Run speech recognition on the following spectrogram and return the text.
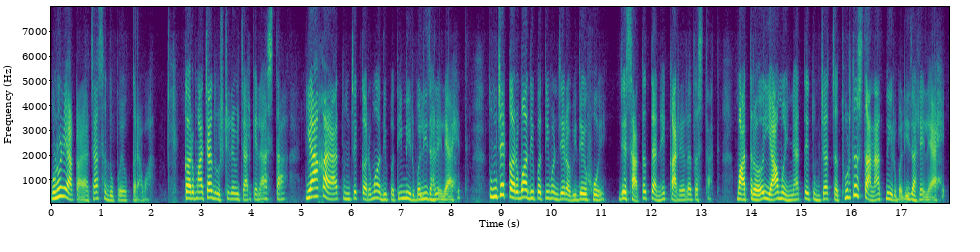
म्हणून या काळाचा सदुपयोग करावा. कर्माच्या दृष्टीने विचार केला असता या काळात तुमचे कर्म अधिपती निर्बली झालेले आहेत. तुमचे कर्म अधिपती म्हणजे रविदेव होय जे सातत्याने कार्यरत असतात. मात्र या महिन्यात ते तुमच्या चतुर्थ स्थानात निर्बली झालेले आहे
